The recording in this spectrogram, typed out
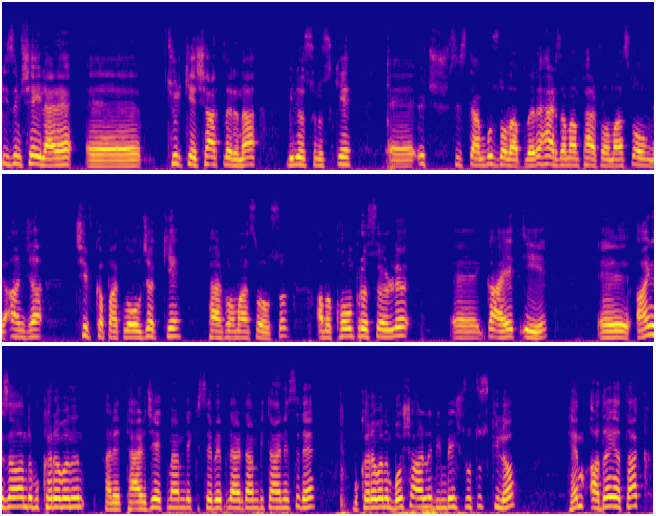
Bizim şeylere e, Türkiye şartlarına biliyorsunuz ki 3 sistem buzdolapları her zaman performanslı olmuyor. Ancak çift kapaklı olacak ki performanslı olsun. Ama kompresörlü e, gayet iyi. E, aynı zamanda bu karavanın hani tercih etmemdeki sebeplerden bir tanesi de bu karavanın boş ağırlığı 1530 kilo. Hem ada yatak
